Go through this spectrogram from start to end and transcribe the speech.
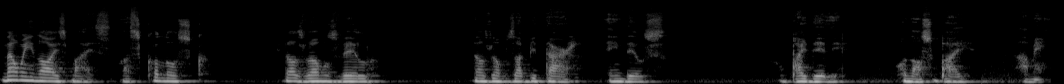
não em nós mais, mas conosco. E nós vamos vê-lo, nós vamos habitar em Deus, o Pai dele, o nosso Pai. Amém.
